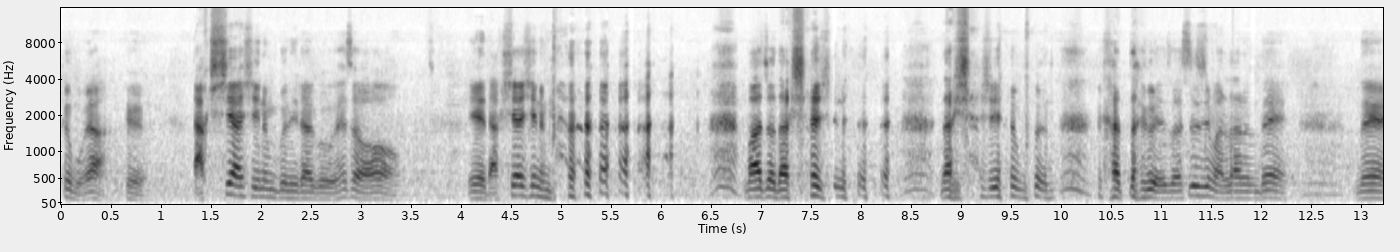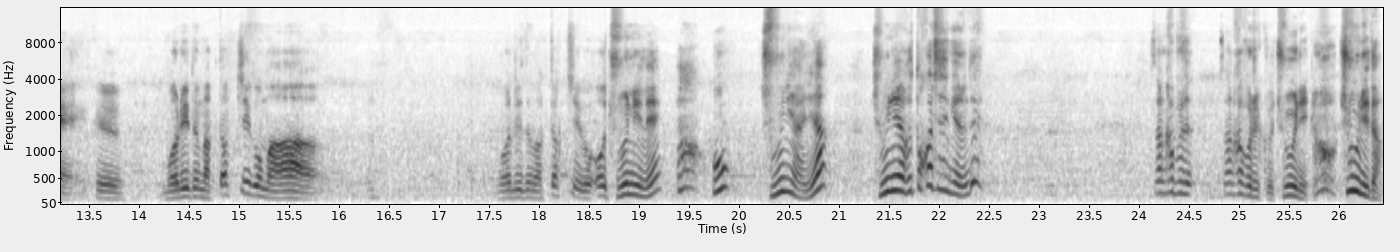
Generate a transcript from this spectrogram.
그 뭐야 그 낚시하시는 분이라고 해서 예 낚시하시는 분 맞아 낚시하시는 낚시하시는 분 같다고 해서 쓰지 말라는데 네 그 머리도 막 떡지고 막 머리도 막 떡지고 어 준이네? 어? 준이 아니야? 준이하고 똑같이 생겼는데? 쌍꺼풀 쌍꺼풀 있고 주은이 헉, 주은이다.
